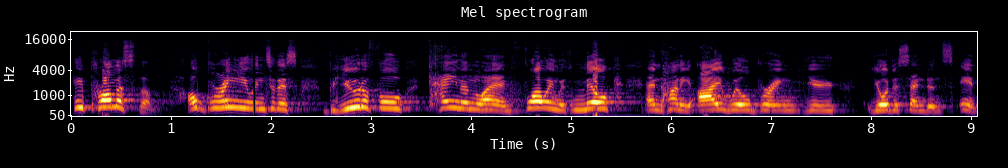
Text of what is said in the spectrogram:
He promised them, I'll bring you into this beautiful Canaan land flowing with milk and honey. I will bring you your descendants in.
